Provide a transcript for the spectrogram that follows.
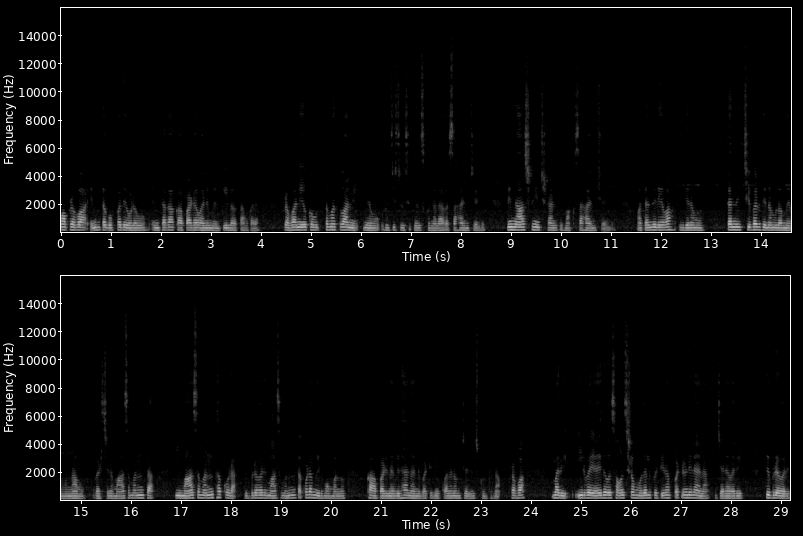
మా ప్రభా ఎంత గొప్ప దేవుడవు ఎంతగా కాపాడావు అని మేము ఫీల్ అవుతాం కదా. ప్రభా నీ యొక్క ఉత్తమత్వాన్ని మేము రుచి చూసి తెలుసుకునేలాగా సహాయం చేయండి. నిన్ను ఆశ్రయించడానికి మాకు సహాయం చేయండి. మా తండ్రి దేవా ఈ దినము తండ్రి చివరి దినంలో మేము ఉన్నాము. గడిచిన మాసమంతా ఈ మాసమంతా కూడా ఫిబ్రవరి మాసమంతా కూడా మీరు మమ్మల్ని కాపాడిన విధానాన్ని బట్టి నీకు వదనం చెల్లించుకుంటున్నాం. ప్రభా మరి ఇరవై ఐదవ సంవత్సరం మొదలు పెట్టినప్పటి నుండి నాయన జనవరి ఫిబ్రవరి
